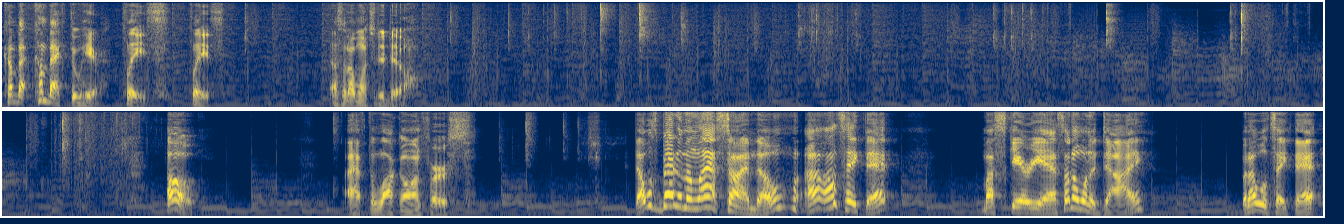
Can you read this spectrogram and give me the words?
Come back come back through here. Please. Please. That's what I want you to do. Oh. I have to lock on first. That was better than last time, though. I'll, I'll take that. My scary ass. I don't want to die. But I will take that.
